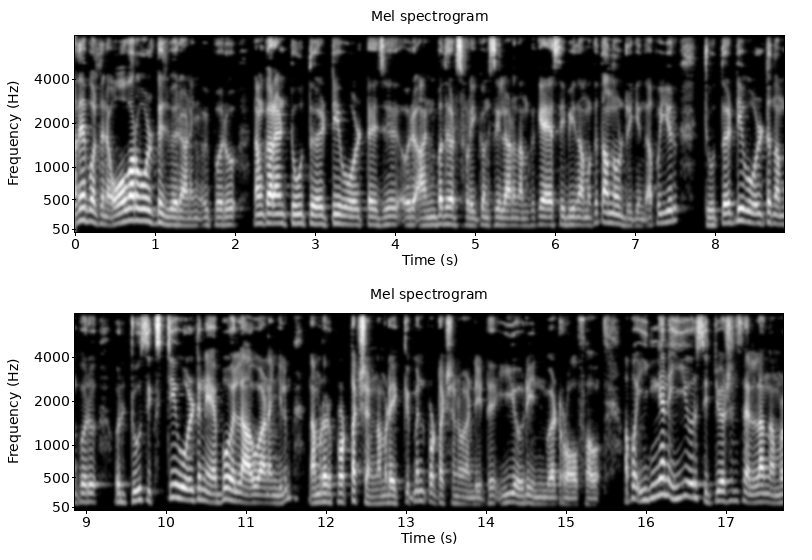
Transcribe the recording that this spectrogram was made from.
അതേപോലെ തന്നെ ഓവർ വോൾട്ടേജ് വരികയാണെങ്കിൽ ഇപ്പോൾ ഒരു നമുക്കറിയാം ടു തേർട്ടി വോൾട്ടേജ് ഒരു അൻപത് ഹെർട്സ് ഫ്രീക്വൻസിയിലാണ് നമുക്ക് കെ എസ് ഇ ബി നമുക്ക് തന്നുകൊണ്ടിരിക്കുന്നത്. അപ്പോൾ ഈ ഒരു ടു തേർട്ടി വോൾട്ട് നമുക്കൊരു ഒരു ടു സിക്സ്റ്റി വോൾട്ടിന് എബോ എല്ലാം ആവുകയാണെങ്കിലും നമ്മുടെ ഒരു പ്രൊട്ടക്ഷൻ നമ്മുടെ എക്യുപ്മെന്റ് പ്രൊട്ടക്ഷന് വേണ്ടിയിട്ട് ഈ ഒരു ഇൻവേർട്ടർ ഓഫ് ആവും. അപ്പോൾ ഇങ്ങനെ ഈ ഒരു സിറ്റുവേഷൻസ് എല്ലാം നമ്മൾ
